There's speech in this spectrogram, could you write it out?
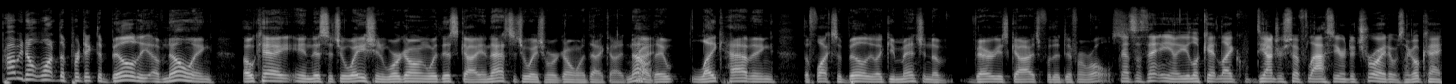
probably don't want the predictability of knowing, okay, in this situation, we're going with this guy. In that situation, we're going with that guy. No, Right. they like having the flexibility, like you mentioned, of various guys for the different roles. That's the thing. You know, you look at like D'Andre Swift last year in Detroit. It was like, okay,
